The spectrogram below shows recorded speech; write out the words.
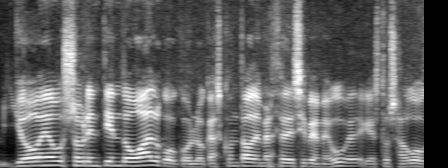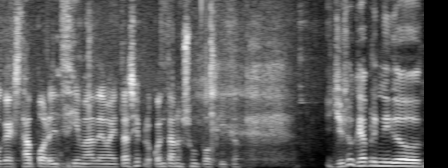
Yo sobreentiendo algo con lo que has contado de Mercedes y BMW, que esto es algo que está por encima de Maitasi, pero cuéntanos un poquito. Yo lo que he aprendido,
